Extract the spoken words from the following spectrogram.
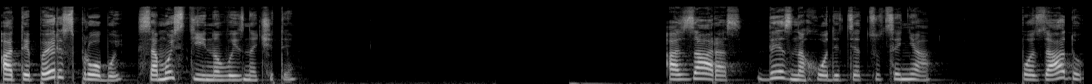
А тепер спробуй самостійно визначити. А зараз де знаходиться цуценя? Позаду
